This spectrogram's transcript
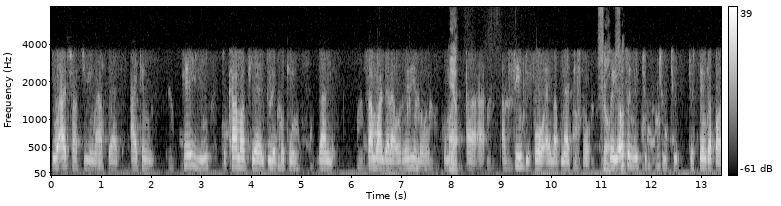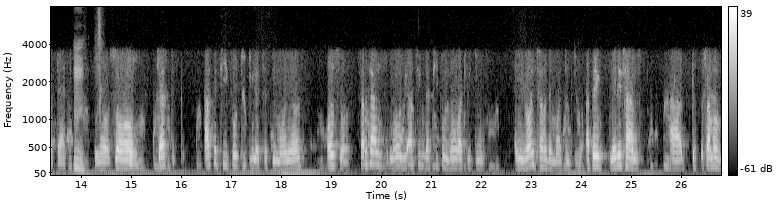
Do I trust you enough that I can pay you to come up here and do the cooking than someone that I already know, whom yeah. I, uh, I've seen before and I've met before. Sure, so you sure. also need to, to, to, to think about that. Mm. You know, so just ask the people to do your testimonials. Also, sometimes you know, we assume that people know what we do, and we don't tell them what to do. I think many times uh, some of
